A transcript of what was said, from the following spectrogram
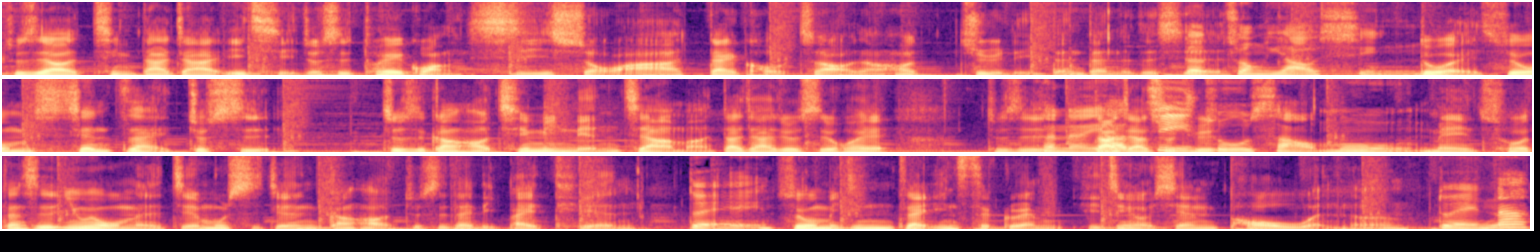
就是要请大家一起就是推广洗手啊、戴口罩、然后距离等等的这些的重要性。对，所以我们现在就是就是刚好清明连假嘛，大家就是会。就是大家祭祖扫墓，没错。但是因为我们的节目时间刚好就是在礼拜天，对，所以我们已经在 Instagram 已经有先 po 文了。对，那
